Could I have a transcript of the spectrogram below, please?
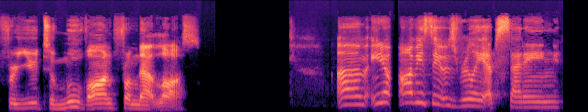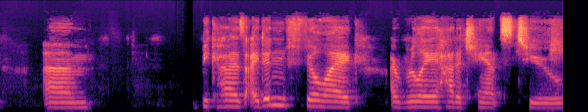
for you to move on from that loss? Um, you know, obviously it was really upsetting um, because I didn't feel like I really had a chance to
